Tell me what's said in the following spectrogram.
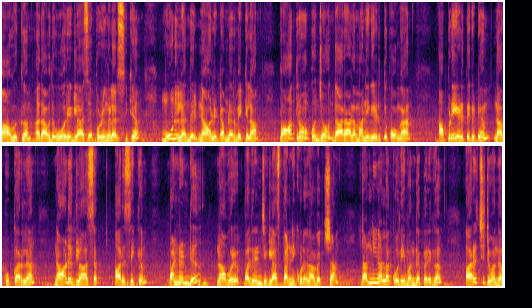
மாவுக்கு அதாவது ஒரு கிளாஸ் புழுங்கல் அரிசிக்கு மூணுலேருந்து நாலு டம்ளர் வைக்கலாம். பாத்திரம் கொஞ்சம் தாராளமாக நீங்கள் எடுத்துக்கோங்க. அப்படி எடுத்துக்கிட்டு நான் குக்கரில் நாலு கிளாஸ் அரிசிக்கு பன்னெண்டு நான் ஒரு பதினஞ்சு கிளாஸ் தண்ணி கூட நான் வச்சேன். தண்ணி நல்லா கொதி வந்த பிறகு அரைச்சிட்டு வந்த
